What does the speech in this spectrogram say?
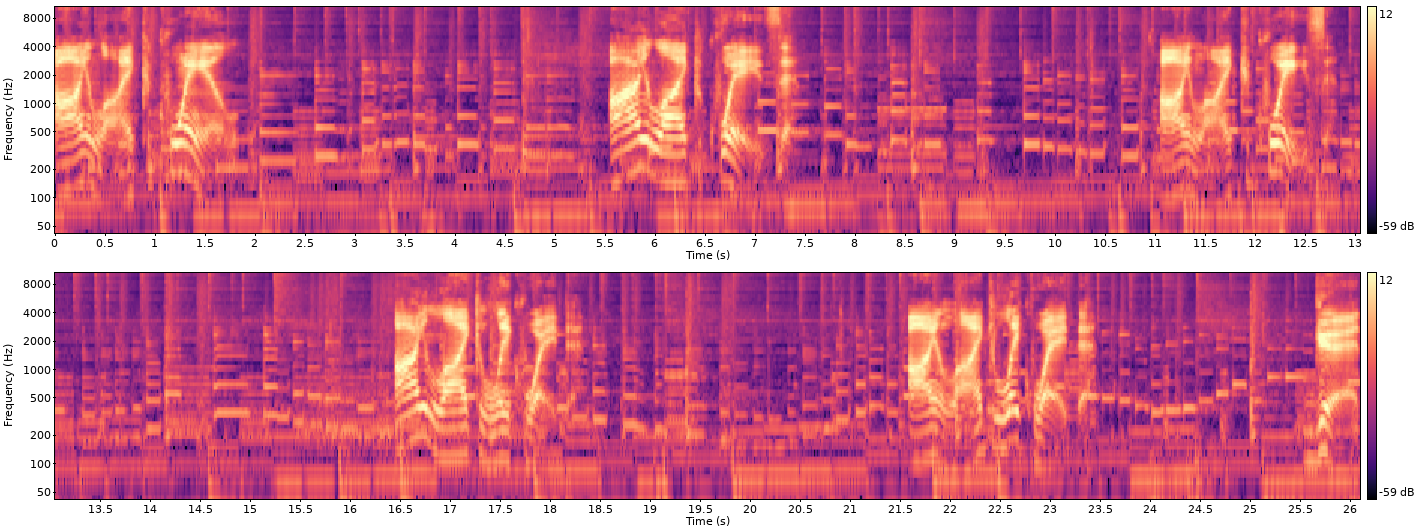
I like quail. I like quiz. I like quiz. I like liquid. I like liquid. Good.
